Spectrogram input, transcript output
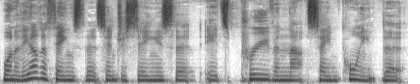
One of the other things that's interesting is that it's proven that same point that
